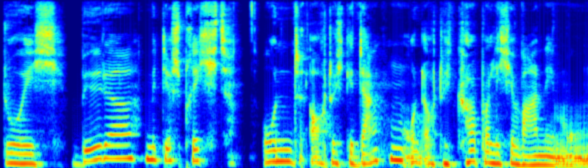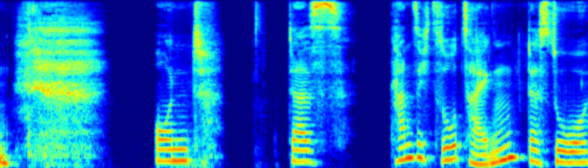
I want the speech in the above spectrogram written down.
durch Bilder mit dir spricht und auch durch Gedanken und auch durch körperliche Wahrnehmung. Und das kann sich so zeigen, dass du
